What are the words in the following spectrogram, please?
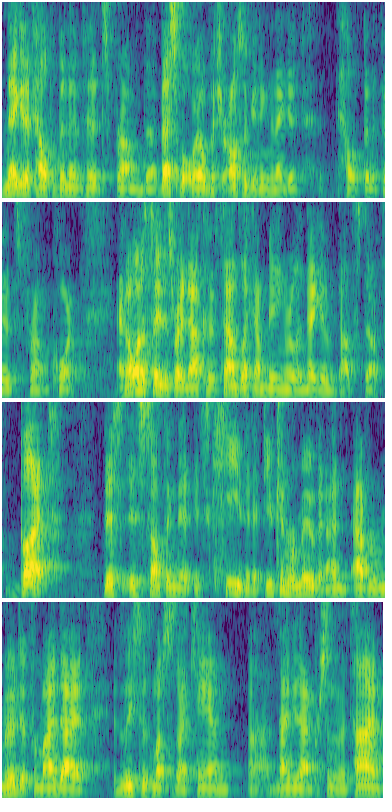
negative health benefits from the vegetable oil but you're also getting the negative health benefits from corn. And i want to say this right now because it sounds like i'm being really negative about stuff but this is something that is key that if you can remove it, I, have removed it from my diet at least as much as I can, uh, 99% of the time.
